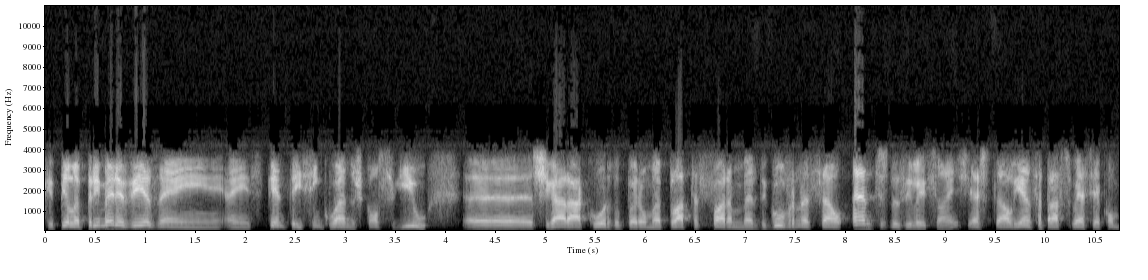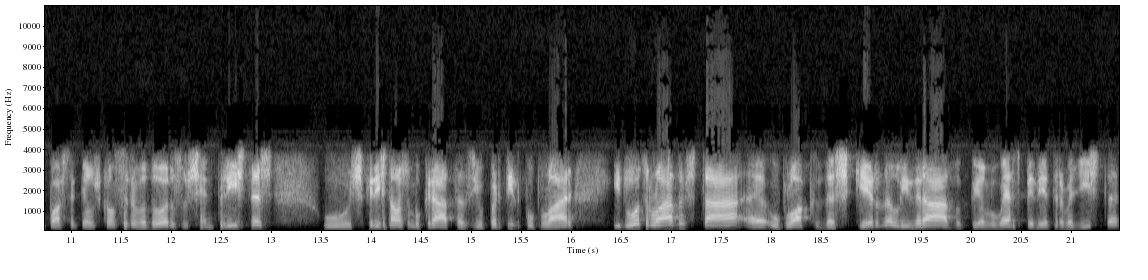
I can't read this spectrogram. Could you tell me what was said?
que pela primeira vez em, em 75 anos conseguiu uh, chegar a acordo para uma plataforma de governação antes das eleições. Esta aliança para a Suécia é composta pelos conservadores, os centristas, os cristãos-democratas e o Partido Popular, e do outro lado está uh, o Bloco da Esquerda, liderado pelo SPD Trabalhista,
